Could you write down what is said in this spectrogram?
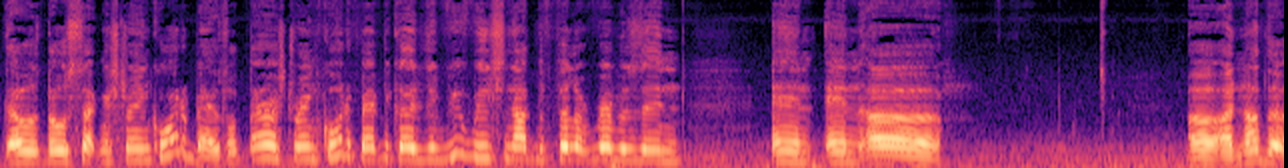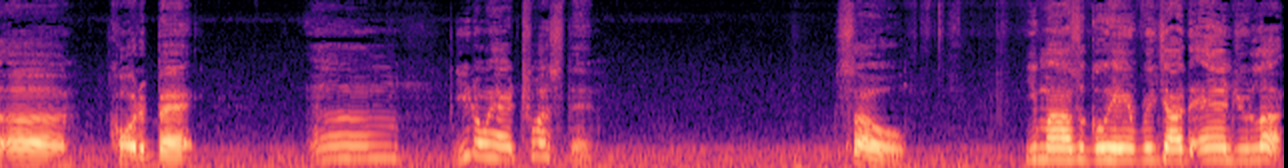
those those second string quarterbacks or third string quarterback because if you reaching out to Philip Rivers and and and uh uh another uh quarterback, um you don't have trust in. So you might as well go ahead and reach out to Andrew Luck.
